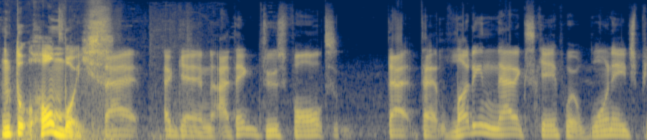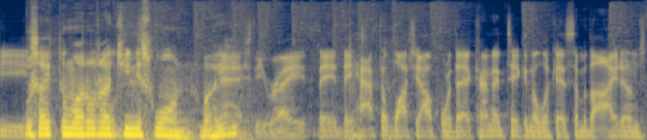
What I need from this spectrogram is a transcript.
untuk Homeboys. Again, I think Deuce Volt, that that letting that escape with one HP. Aurora will just Genius Wand. Baik. Nasty, right? They they have to watch out for that. Kind of taking a look at some of the items.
